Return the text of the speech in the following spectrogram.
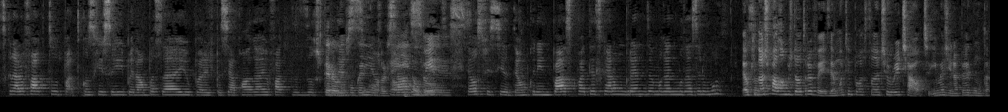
se calhar o facto pá, de conseguir sair para ir dar um passeio, para ir passear com alguém, o facto de, de responder com sim conversar, ao convite, talvez. é o suficiente. É um pequenino passo que vai ter, se calhar, um grande, uma grande mudança no mood. É o que nós falamos da outra vez. É muito importante o reach out. Imagina a pergunta:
